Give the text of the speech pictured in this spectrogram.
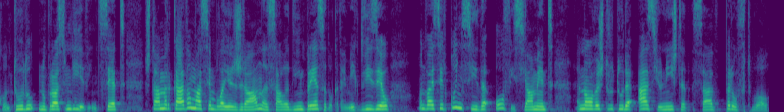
Contudo, no próximo dia 27 está marcada uma Assembleia Geral na sala de imprensa do Académico de Viseu, onde vai ser conhecida oficialmente a nova estrutura acionista da SAD para o futebol.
